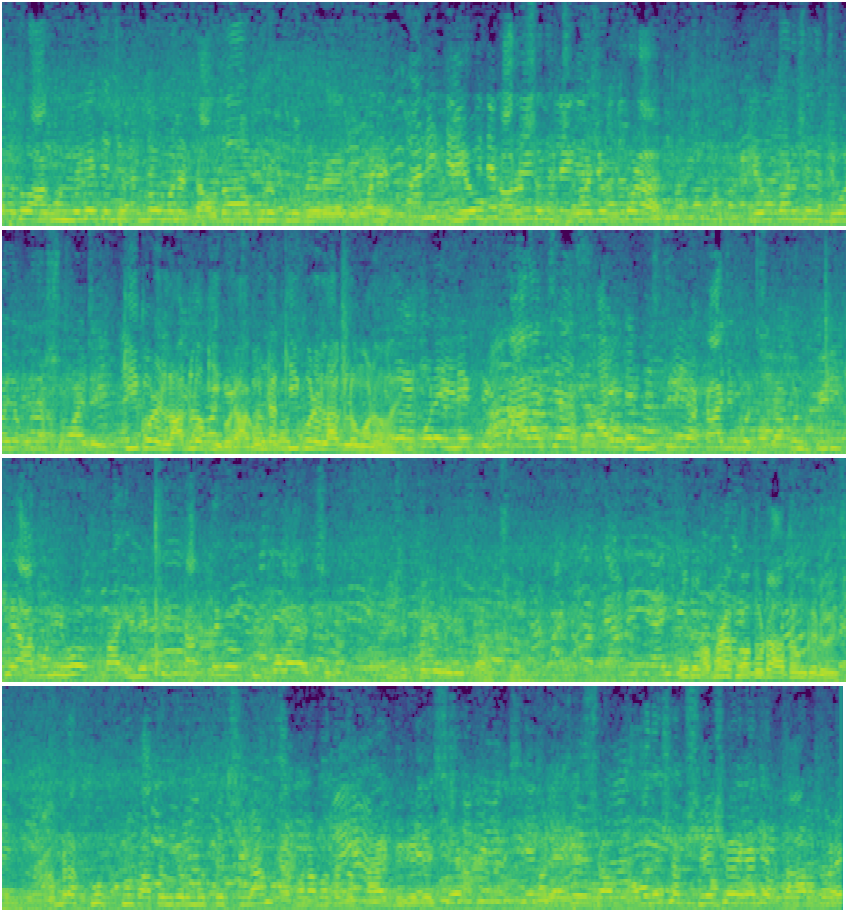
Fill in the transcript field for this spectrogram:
এত আগুন লেগেছে যে পুরো মানে দাও দাও করে পুরো ধরে গেছে। মানে কেউ কারোর সঙ্গে যোগাযোগ করার কেউ কারোর সঙ্গে যোগাযোগ করার সময় নেই। কি করে লাগল কি করে? আগুনটা কি করে লাগল মনে হয়? উপরে ইলেকট্রিক তার আছে আর সাইডে মিস্ত্রিরা কাজ করছে। এখন বিড়ি খেয়ে আগুনই হোক বা ইলেকট্রিক তার থেকেও ঠিক বলা যাচ্ছে না কিসের থেকে লেগেছে? আচ্ছা। আপনারা কতটা আতঙ্কে রয়েছেন? আমরা খুব খুব আতঙ্কের মধ্যে ছিলাম এখন আপাতত ফায়ার ব্রিগেড এসে মানে সব আমাদের সব শেষ হয়ে গেছে তারপরে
